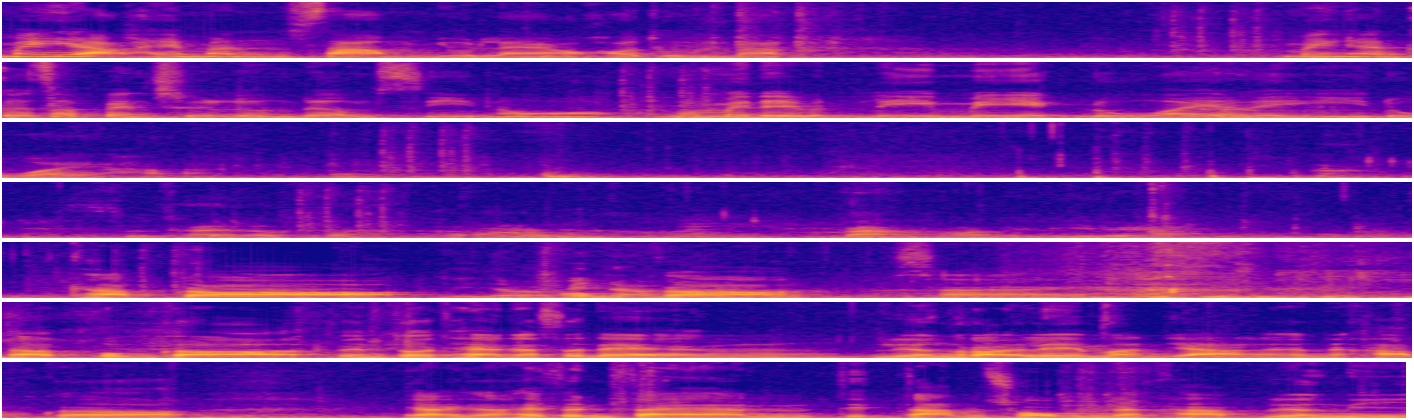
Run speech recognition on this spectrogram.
ไม่อยากให้มันซ้ำอยู่แล้วเขาถึงแบบ ไม่งั้นก็จะเป็นชื่อเรื่องเดิมสีเนาะเราไม่ได้รีเมคด้วยอะไรอย่างงี้ด้วยค่ะ สุด ท้ายเราฝากครับฝากละครเลยค่ะฝากละครเรื่องนี้เลยครับ ครับก็ยินดีว่าผเป็นมดราม่า ก็ใช่ ครับผมก็เป็นตัวแทนนักแสดงเรื่องร้อยเล่ห์มันยาแล้วกันนะครับ ก็อยากจะให้แฟนๆติดตามชมนะครับ เรื่องนี้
